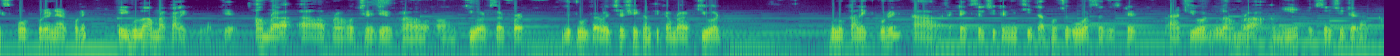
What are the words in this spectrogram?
এক্সপোর্ট করে নেওয়ার পরে এইগুলো আমরা কালেক্ট করলাম যে আমরা আপনার হচ্ছে যে কিওয়ার্ড সার্ফার যে টুলটা রয়েছে, সেখান থেকে আমরা কিওয়ার্ডগুলো কালেক্ট করে একটা এক্সেল শিটে নিয়েছি। তারপর হচ্ছে ওভার সাজেস্টেড কিওয়ার্ডগুলো আমরা নিয়ে এক্সেল শিটে রাখলাম।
